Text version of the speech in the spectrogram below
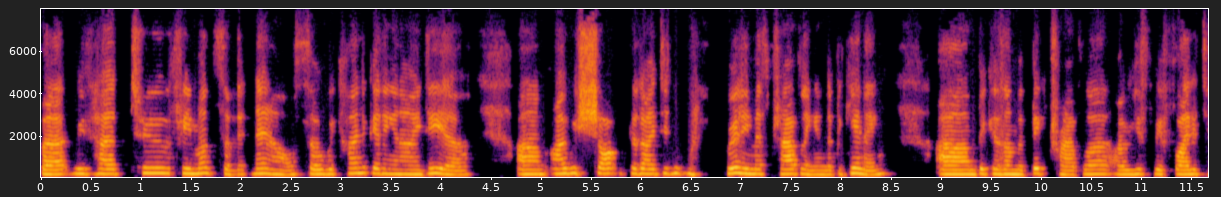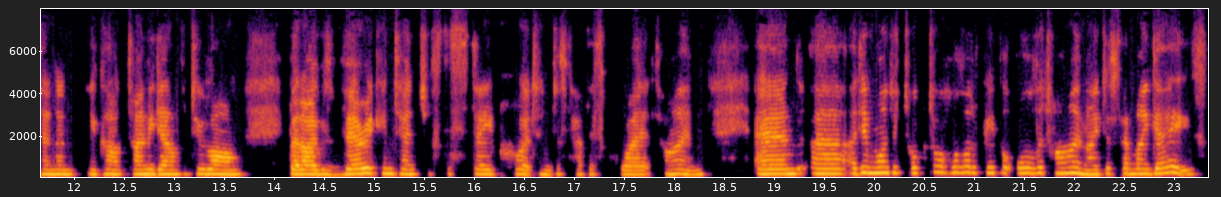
but we've had two, three months of it now. So we're kind of getting an idea. Um, I was shocked that I didn't really miss traveling in the beginning um, because I'm a big traveler. I used to be a flight attendant. You can't tie me down for too long. But I was very content just to stay put and just have this quiet time. And uh, I didn't want to talk to a whole lot of people all the time. I just had my days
